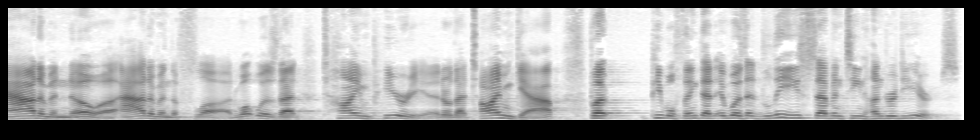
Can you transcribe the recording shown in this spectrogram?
Adam and Noah, Adam and the flood. What was that time period or that time gap? But people think that it was at least 1700 years.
